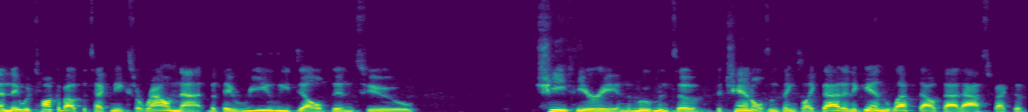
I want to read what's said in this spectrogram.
And they would talk about the techniques around that, but they really delved into chi theory and the movements of the channels and things like that. And again, left out that aspect of,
